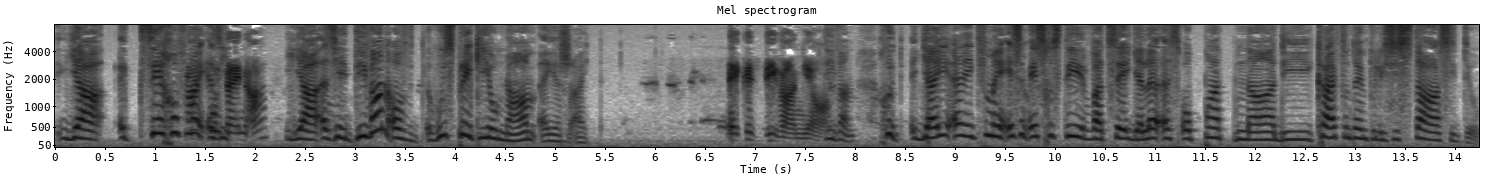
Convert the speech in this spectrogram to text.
Ja, ek sê gou vir my is jy, Ja, is jy Divan of hoe spreek jy jou naam eers uit? Ek is Divan, ja. Divan. Goed, jy het vir my 'n SMS gestuur wat sê julle is op pad na die Kruiffontein polisiestasie toe.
